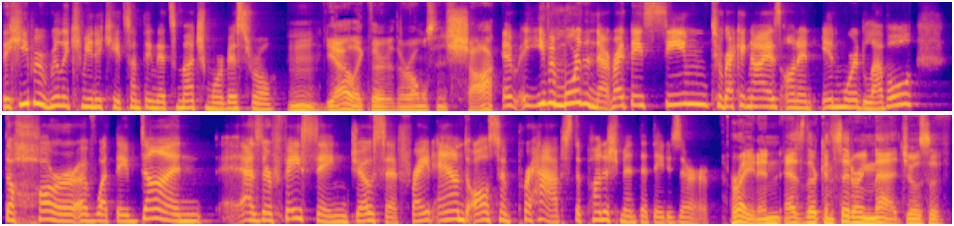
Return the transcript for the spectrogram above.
the Hebrew really communicates something that's much more visceral. Mm, yeah, like they're they're almost in shock. And even more than that, right? They seem to recognize on an inward level the horror of what they've done as they're facing Joseph, right? And also perhaps the punishment that they deserve. Right. And as they're considering that, Joseph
